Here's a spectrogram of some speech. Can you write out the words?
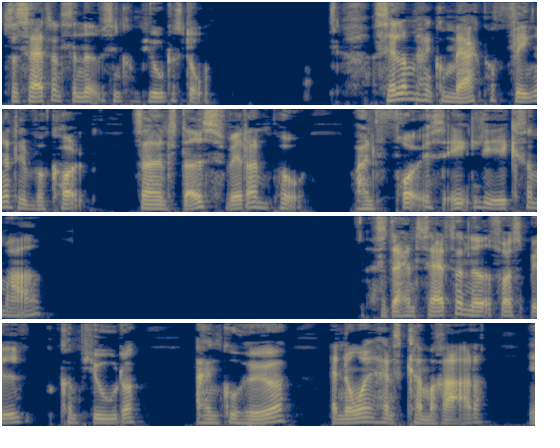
så satte han sig ned ved sin computerstol. Og selvom han kunne mærke på fingrene, det var koldt, så havde han stadig sweateren på, og han frøs egentlig ikke så meget. Så da han satte sig ned for at spille computer, og han kunne høre, at nogle af hans kammerater, ja,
